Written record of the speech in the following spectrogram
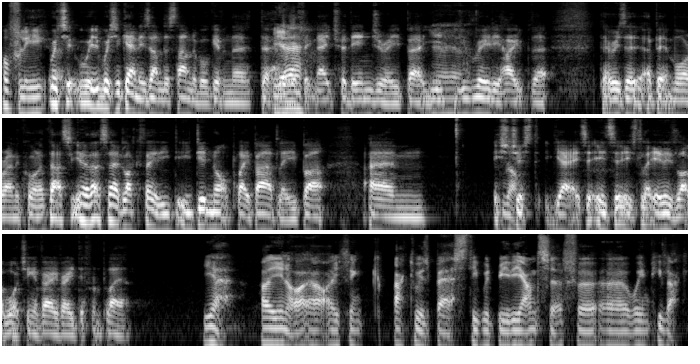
Hopefully, Which, which again is understandable given the, the Yeah. horrific nature of the injury, but you, Yeah, yeah. you really hope that there is a, a bit more around the corner. That's you know that said, like I say, he, he did not play badly, but um, it's No. just yeah, it's, it's it's it is like watching a very very different player. Yeah, uh, you know, I, I think back to his best, he would be the answer for uh, Wayne Pivac.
